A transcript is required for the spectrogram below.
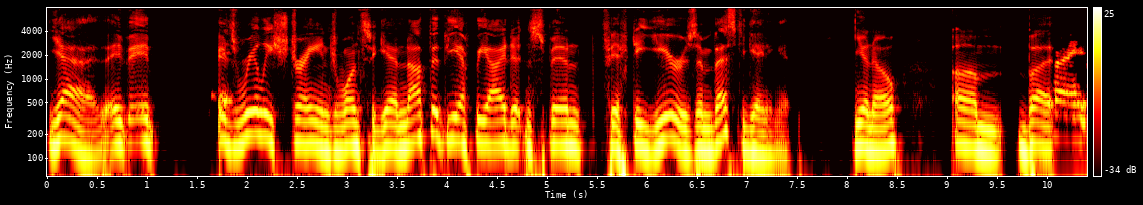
yeah, it, it it's really strange once again. Not that the FBI didn't spend 50 years investigating it, you know, um, but right.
